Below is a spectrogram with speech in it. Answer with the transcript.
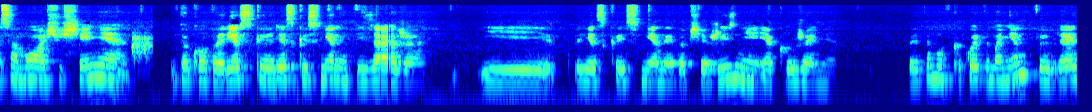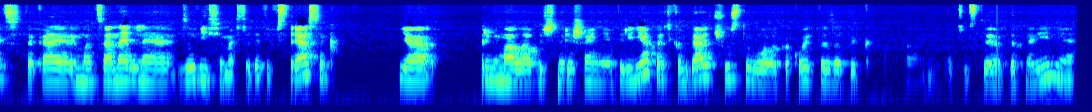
само ощущение такого резкой, резкой смены пейзажа и резкой смены вообще жизни и окружения. Поэтому в какой-то момент появляется такая эмоциональная зависимость от этих встрясок. Я принимала обычно решение переехать, когда чувствовала какой-то затык, отсутствие вдохновения,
